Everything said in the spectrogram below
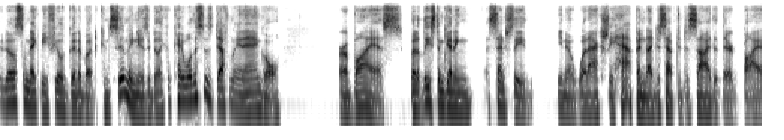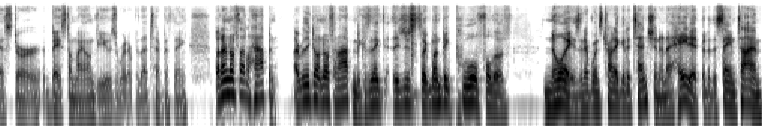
would also make me feel good about consuming news. I'd be like, okay, well, this is definitely an angle or a bias, but at least I'm getting essentially, you know, what actually happened. I just have to decide that they're biased or based on my own views or whatever, that type of thing. But I don't know if that'll happen. I really don't know if it'll happen because I think it's just like one big pool full of noise and everyone's trying to get attention and I hate it. But at the same time,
